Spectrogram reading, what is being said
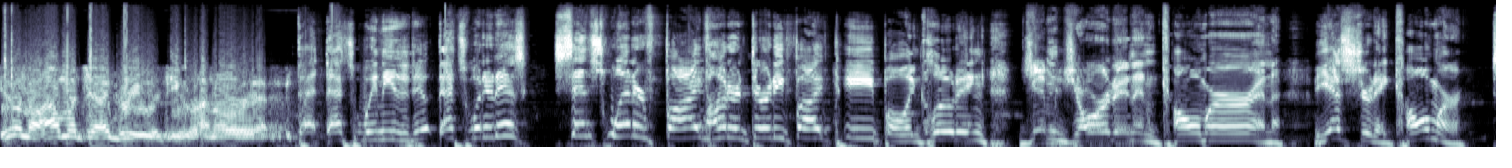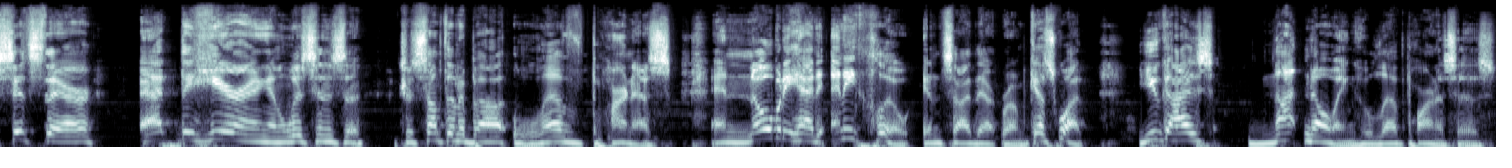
you, don't know how much I agree with you on all that. That, that's what we need to do. That's what it is. Since when are 535 people, including Jim Jordan and Comer? And yesterday, Comer sits there at the hearing and listens to, to something about Lev Parnas. And nobody had any clue inside that room. Guess what? You guys not knowing who Lev Parnas is.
